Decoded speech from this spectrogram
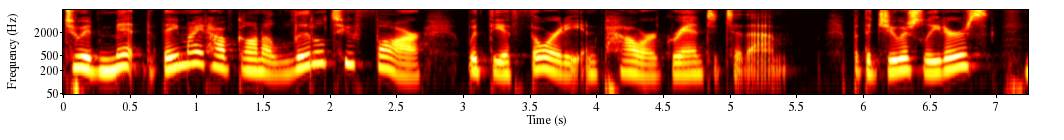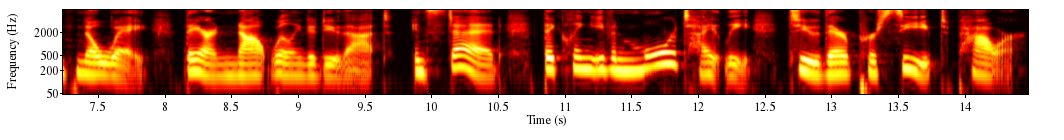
To admit that they might have gone a little too far with the authority and power granted to them. But the Jewish leaders, no way. They are not willing to do that. Instead, they cling even more tightly to their perceived power.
